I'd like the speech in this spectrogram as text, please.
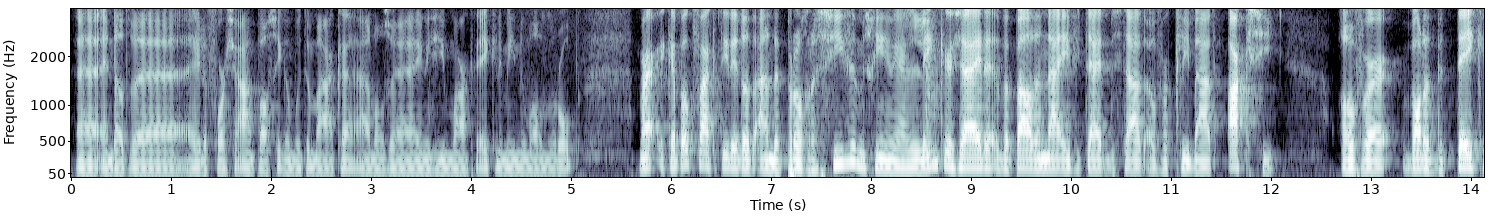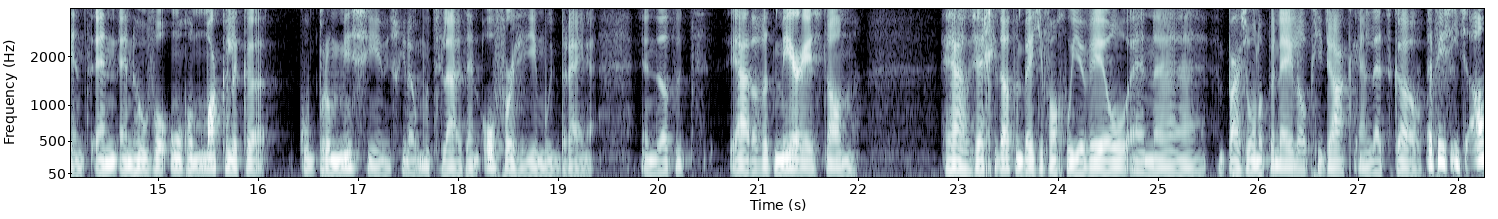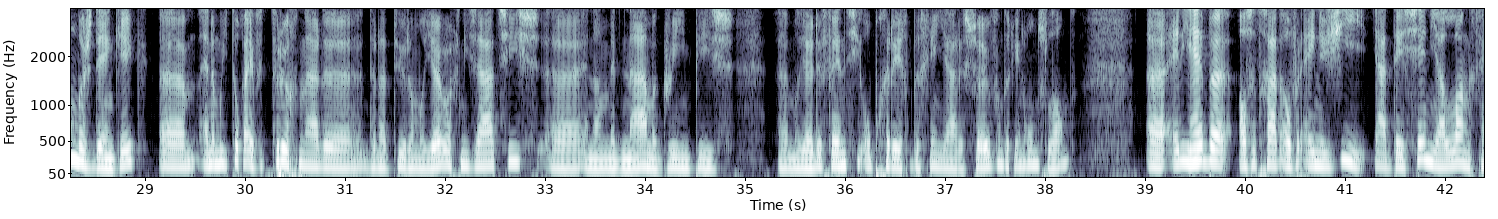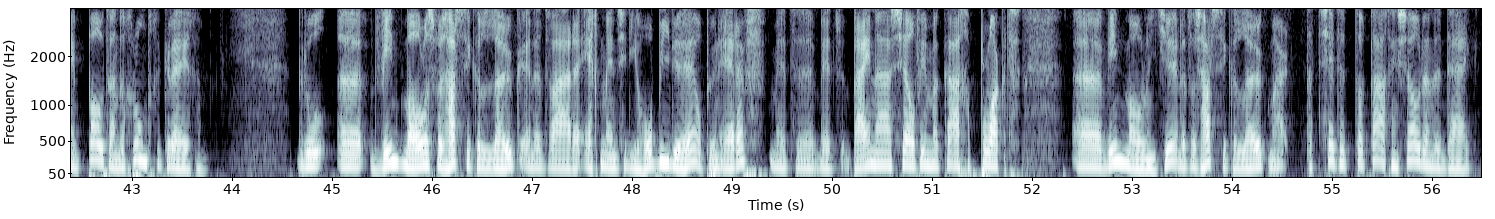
Uh, en dat we hele forse aanpassingen moeten maken aan onze energiemarkt, economie, noem maar, maar op. Maar ik heb ook vaak het idee dat aan de progressieve, misschien weer linkerzijde, een bepaalde naïviteit bestaat over klimaatactie. Over wat het betekent en, en hoeveel ongemakkelijke compromissen je misschien ook moet sluiten en offers die je moet brengen. En dat het, ja, dat het meer is dan, ja, hoe zeg je dat? Een beetje van goede wil en uh, een paar zonnepanelen op je dak en let's go. Het is iets anders, denk ik. Um, en dan moet je toch even terug naar de, de natuur- en milieuorganisaties. Uh, en dan met name Greenpeace, uh, Milieudefensie, opgericht begin jaren 70 in ons land. En die hebben, als het gaat over energie, ja, decennia lang geen poot aan de grond gekregen. Ik bedoel, uh, windmolens was hartstikke leuk. En dat waren echt mensen die hobbyden hè, op hun erf. Met, uh, met bijna zelf in elkaar geplakt windmolentje. En dat was hartstikke leuk. Maar dat zette totaal geen zoden aan de dijk.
